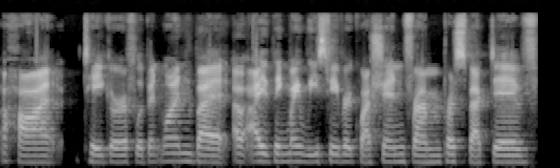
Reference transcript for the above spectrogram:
a hot take or a flippant one, but I think my least favorite question from prospective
